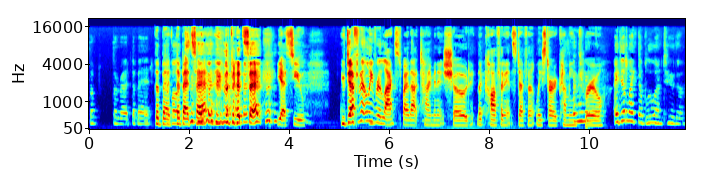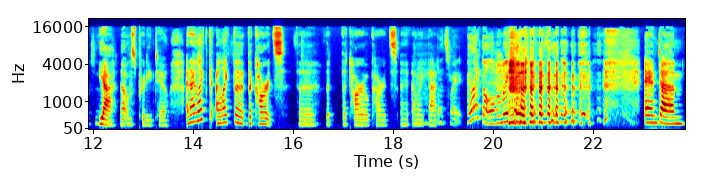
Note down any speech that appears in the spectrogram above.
The the red. The bed. The bed, the, books. bed set, the bed set. Yes, you, you definitely relaxed by that time, and it showed. The confidence definitely started coming I mean, through. I did like the blue one too, though. So. Yeah, that was pretty too. And I liked, I liked the the cards, the the the tarot cards. I, I like that. That's right. I liked all of them. I and um,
